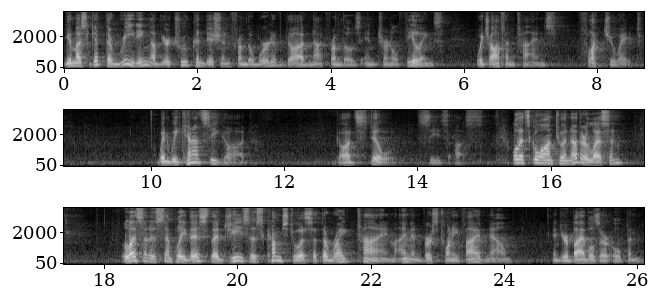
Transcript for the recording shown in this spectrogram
You must get the reading of your true condition from the Word of God, not from those internal feelings, which oftentimes fluctuate. When we cannot see God, God still sees us. Well, let's go on to another lesson lesson is simply this that Jesus comes to us at the right time. I'm in verse 25 now, and your Bibles are open.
